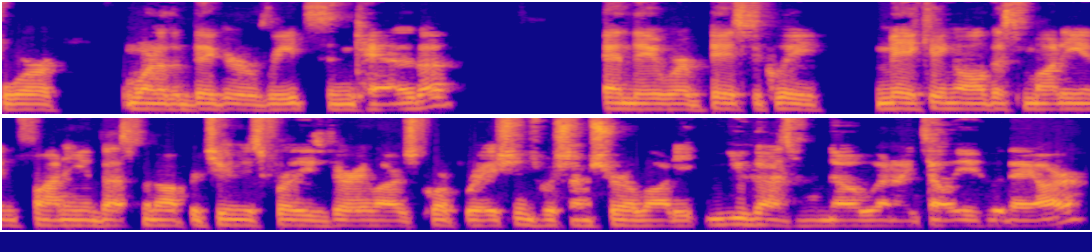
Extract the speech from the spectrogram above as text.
for one of the bigger REITs in Canada. And they were basically making all this money and finding investment opportunities for these very large corporations, which I'm sure a lot of you guys will know when I tell you who they are.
